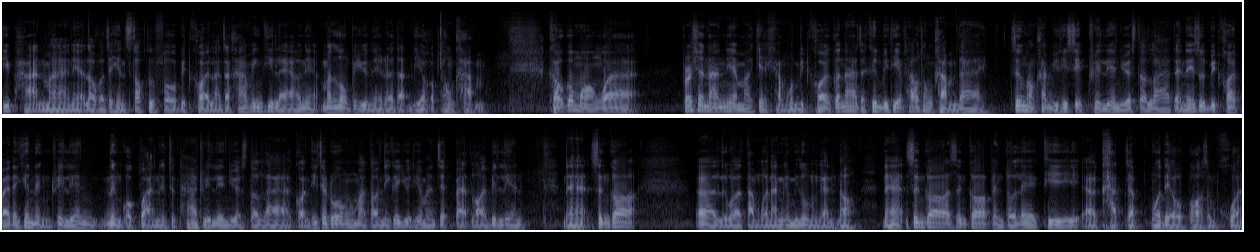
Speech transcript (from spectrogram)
ที่ผ่านมาเนี่ยเราก็จะเห็น stock to flow bitcoin หลังจาก halving ที่แล้วเนี่ยมันลงไปอยู่ในระดับเดียวกับทองคำเขาก็มองว่า เพราะฉะนั้นเนี่ย market cap ของ Bitcoin ก็น่าจะขึ้นไปเทียบเท่าทองคำได้ ซึ่งทองคำอยู่ที่ 10 trillion US ดอลลาร์แต่ในสุด Bitcoin ไปได้แค่1 trillion 1กว่ากว่า 1.5 trillion US ดอลลาร์ก่อนที่จะร่วงลงมาตอนนี้ก็อยู่ที่ประมาณ7-800 billion นะฮะซึ่งก็หรือว่าต่ำกว่านั้นก็ไม่รู้เหมือนกันเนาะนะฮะซึ่งก็ซึ่งก็เป็นตัวเลขที่ขัดกับโมเดลพอสมควร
